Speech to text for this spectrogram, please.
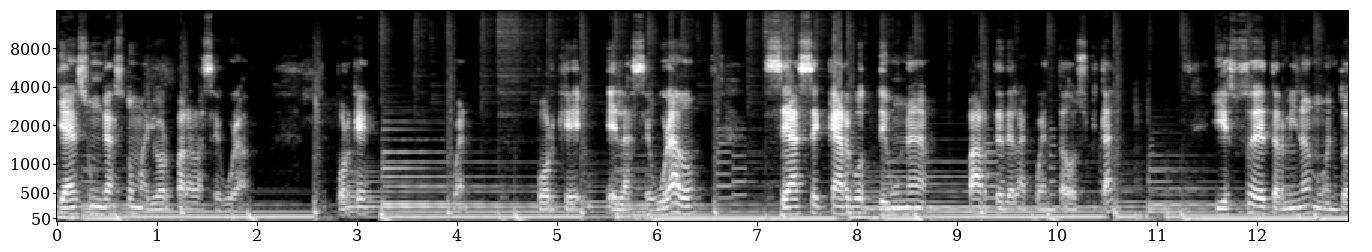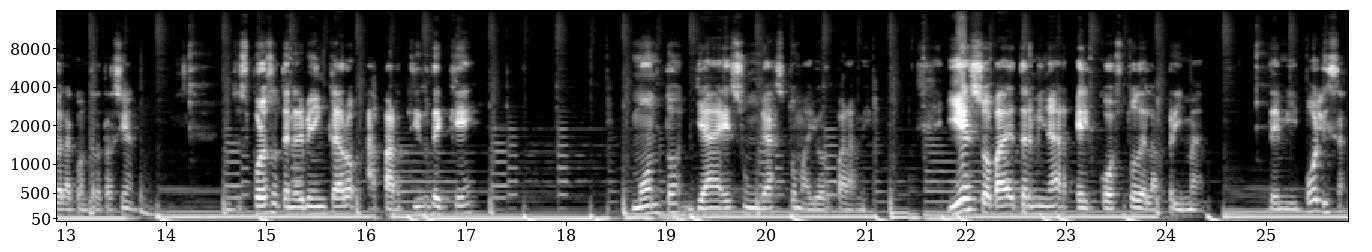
ya es un gasto mayor para el asegurado. ¿Por qué? Bueno, porque el asegurado se hace cargo de una parte de la cuenta de hospital y eso se determina al momento de la contratación. Entonces, por eso tener bien claro a partir de qué monto ya es un gasto mayor para mí. Y eso va a determinar el costo de la prima de mi póliza.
